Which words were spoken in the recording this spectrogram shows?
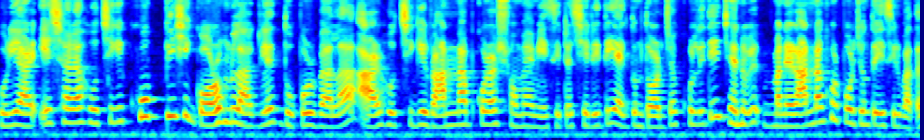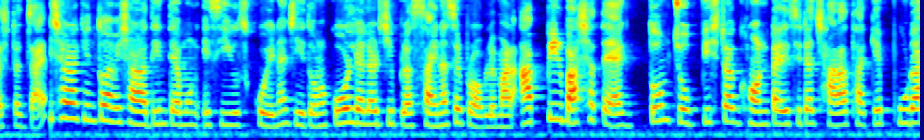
করি। আর এছাড়া হচ্ছে কি, খুব বেশি গরম লাগলে দুপুর দুপুরবেলা আর হচ্ছে গিয়ে রান্না করার সময় আমি এসিটা ছেড়ে দিই, একদম দরজা খুলে দিই, যেন মানে রান্নাঘর পর্যন্ত এসির বাতাসটা যায়। এছাড়া কিন্তু আমি সারাদিন তেমন এসি ইউজ করি না, যেহেতু আমার কোল্ড অ্যালার্জি প্লাস সাইনাসের প্রবলেম আর আপ্পির বাসাতে একদম চব্বিশটা ঘণ্টা এসিটা ছাড়া থাকে, পুরা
